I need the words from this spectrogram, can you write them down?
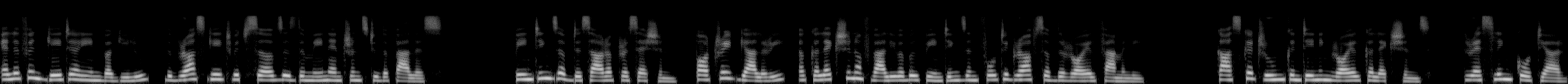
Elephant Gate in Bagilu, the brass gate which serves as the main entrance to the palace. Paintings of Dasara procession. Portrait gallery, a collection of valuable paintings and photographs of the royal family. Casket room containing royal collections. Wrestling courtyard.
